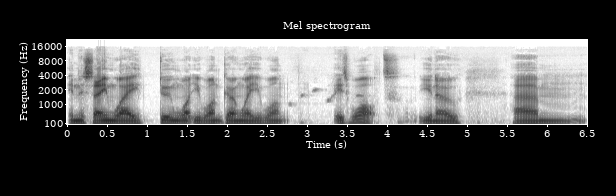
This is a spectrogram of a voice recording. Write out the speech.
in the same way, doing what you want, going where you want, is what you know. Um,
